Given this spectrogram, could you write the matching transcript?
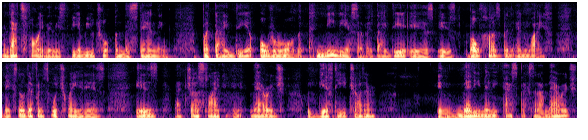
And that's fine. There needs to be a mutual understanding. But the idea overall, the pnimius of it, the idea is is both husband and wife, makes no difference which way it is, is that just like in marriage, we give to each other in many, many aspects in our marriage,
